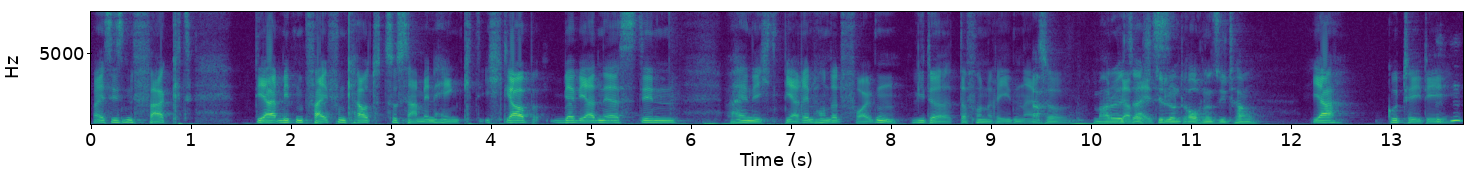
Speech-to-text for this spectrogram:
Weil es ist ein Fakt, der mit dem Pfeifenkraut zusammenhängt. Ich glaube, wir werden erst in, weiß nicht, mehreren hundert Folgen wieder davon reden. Also, Ach, Manuel sei weiß. still und rauchen einen Südhang. Ja, gute Idee.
